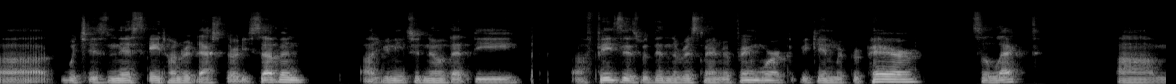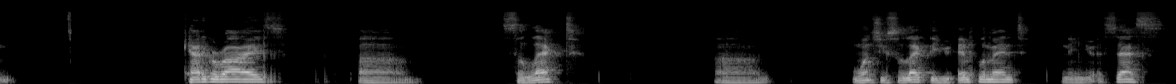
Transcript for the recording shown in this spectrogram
uh, which is NIST 800-37. Uh, you need to know that the uh, phases within the risk management framework begin with prepare, select, um, categorize, um, select. Um, once you select, then you implement, and then you assess,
